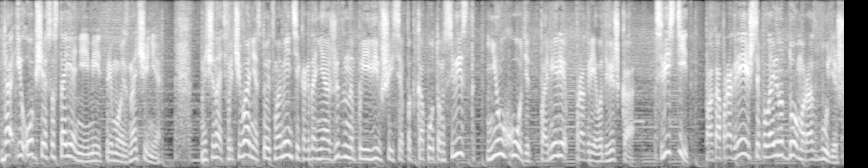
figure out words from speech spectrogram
Да, и общее состояние имеет прямое значение. Начинать врачевание стоит в моменте, когда неожиданно появившийся под капотом свист не уходит по мере прогрева движка. Свистит, пока прогреешься, половину дома разбудишь.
